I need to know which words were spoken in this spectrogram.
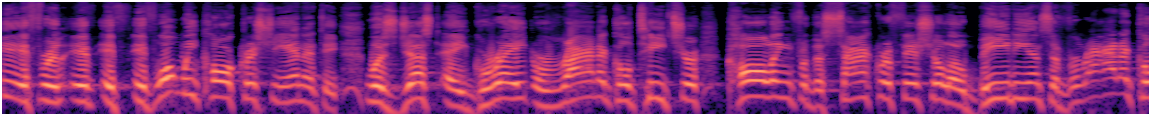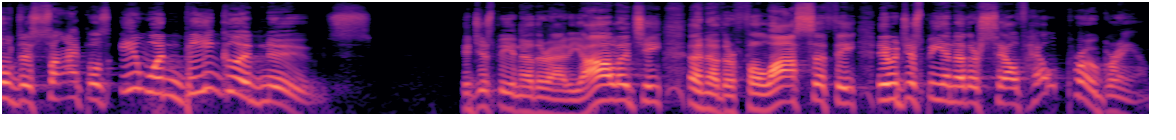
If, if, if, if, what we call Christianity was just a great radical teacher calling for the sacrificial obedience of radical disciples, it wouldn't be good news. It'd just be another ideology, another philosophy. It would just be another self help program.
